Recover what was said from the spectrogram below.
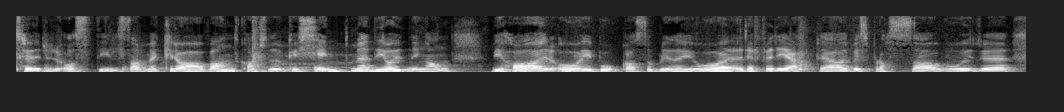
tørre å stille samme kravene. Kanskje du er ikke kjent med de ordningene vi har. Og i boka så blir det jo referert til arbeidsplasser hvor eh,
